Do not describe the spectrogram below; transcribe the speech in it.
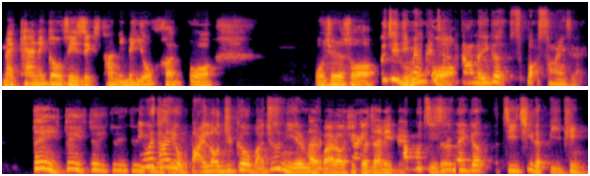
mechanical physics 它里面有很多，我觉得说，而且里面还如果掺杂了一个 sport science，、欸、对对对对对，因为它有 biological 吧，就是你的 biological 在里面它不只是那个机器的比拼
